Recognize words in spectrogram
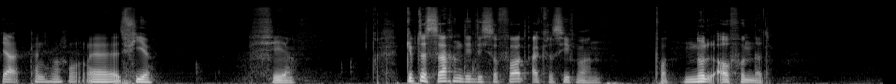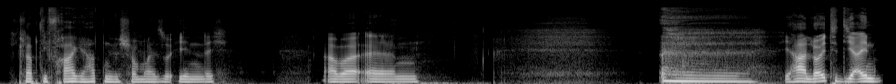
ja, kann ich machen. Äh, vier. Vier. Gibt es Sachen, die dich sofort aggressiv machen? Von 0 auf 100. Ich glaube, die Frage hatten wir schon mal so ähnlich. Aber, ähm. Äh, ja, Leute, die einen,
